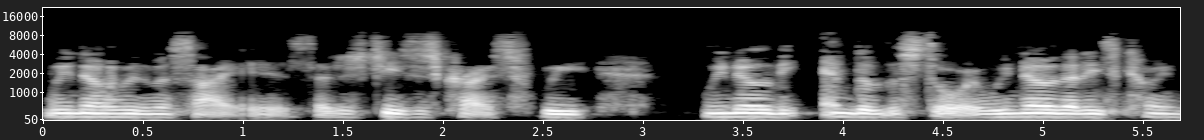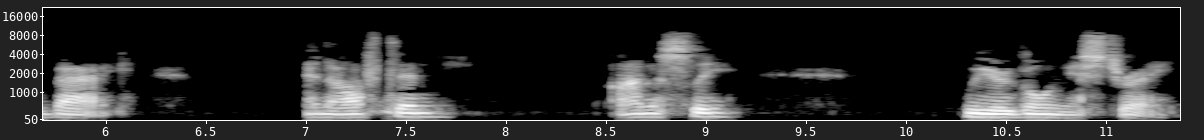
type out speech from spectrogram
we know who the Messiah is. That is Jesus Christ. We we know the end of the story. We know that he's coming back. And often, honestly, we are going astray.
